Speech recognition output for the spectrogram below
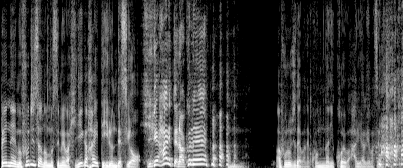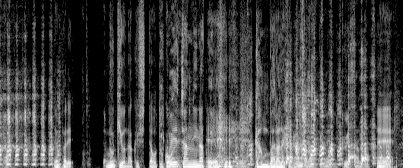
ペンネーム富士山の娘はヒゲが生えているんですよ。ひげ生えてなくね？アフロ時代はねこんなに声は張り上げませんでした。やっぱり武器をなくした男は、ねちゃんになってるえ頑張らなきゃ。頑張らないとね郁恵さんの。ええ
